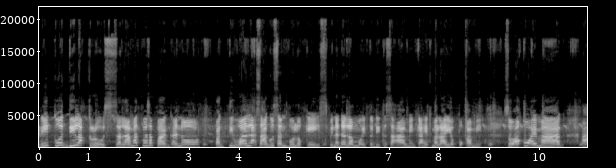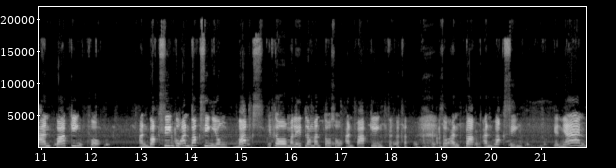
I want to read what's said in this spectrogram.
Rico De La Cruz. Salamat po sa pag ano, pagtiwala sa Agusan Bulo case. Pinadala mo ito dito sa amin kahit malayo po kami. So ako ay mag unpacking po unboxing, kung unboxing yung box, ito, maliit lang man to, so unpacking. so unpack, unboxing. Ganyan.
